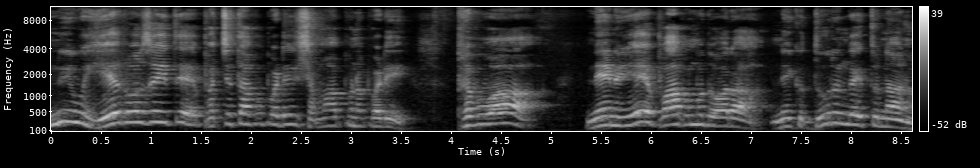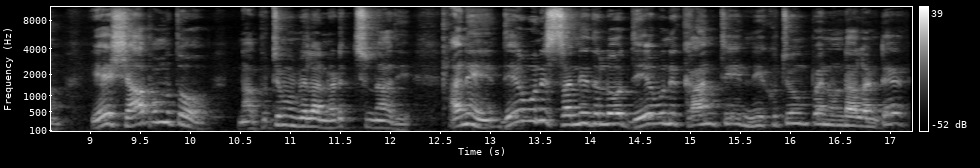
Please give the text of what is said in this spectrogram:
నీవు ఏ రోజైతే పశ్చాత్తాపడి క్షమాపణ పడి ప్రభువా నేను ఏ పాపము ద్వారా నీకు దూరంగా అవుతున్నాను ఏ శాపముతో నా కుటుంబం ఇలా నడుచున్నది? అని దేవుని సన్నిధిలో దేవుని కాంతి నీ కుటుంబం పైన ఉండాలంటే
